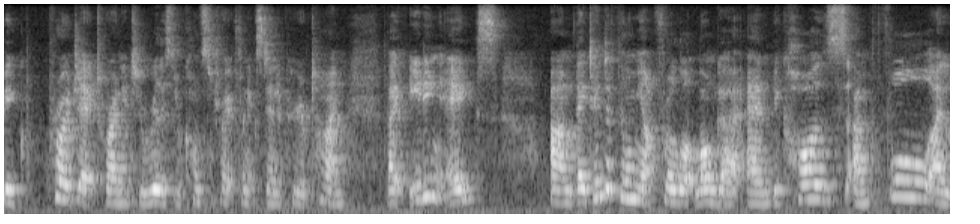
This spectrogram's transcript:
big project where I need to really sort of concentrate for an extended period of time, by eating eggs, um, they tend to fill me up for a lot longer and because I'm full, I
